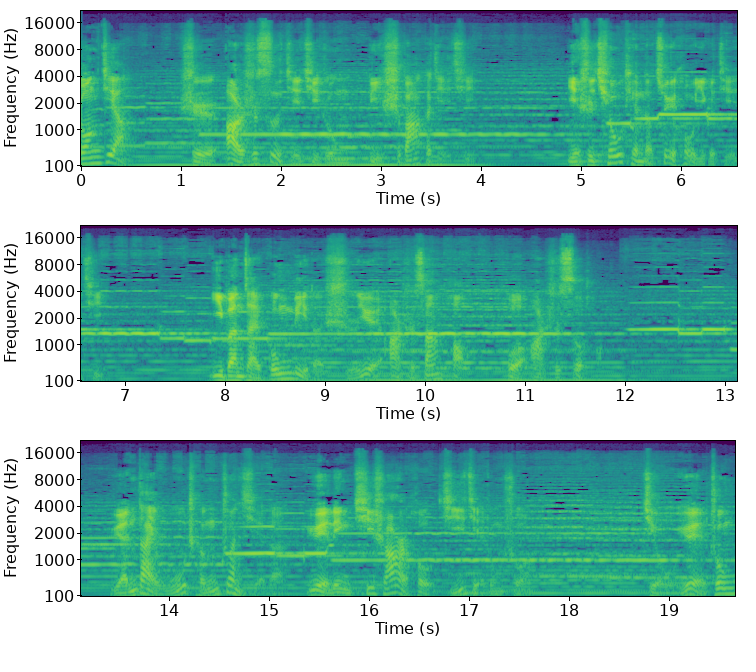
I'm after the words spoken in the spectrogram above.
霜降是二十四节气中第十八个节气，也是秋天的最后一个节气，一般在公历的十月二十三号或二十四号。元代吴承撰写的《月令七十二候集解》中说：“九月中，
